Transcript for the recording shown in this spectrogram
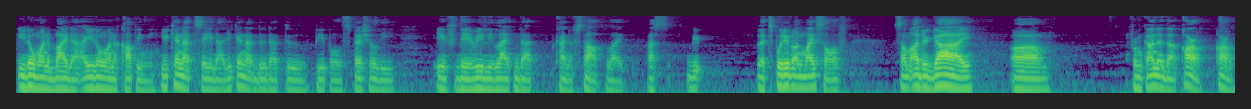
you don't want to buy that you don't want to copy me you cannot say that you cannot do that to people especially if they really like that kind of stuff like us we, let's put it on myself some other guy um, from Canada, Carl. Carl,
